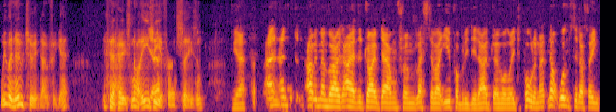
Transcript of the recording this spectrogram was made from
we were new to it. Don't forget. You know, it's not easy Yeah. your first season. Yeah, Um, and, and I remember I, I had to drive down from Leicester like you probably did. I drove all the way to Poole, and I, not once did I think,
